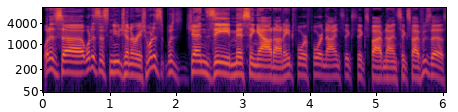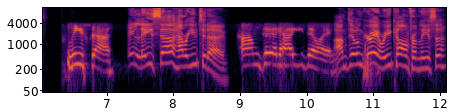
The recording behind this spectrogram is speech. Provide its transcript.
What is uh what is this new generation? What is was Gen Z missing out on? 844-966-5965. Who's this? Lisa, Hey, Lisa, how are you today? I'm good. How you doing? I'm doing great. Where are you calling from, Lisa?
